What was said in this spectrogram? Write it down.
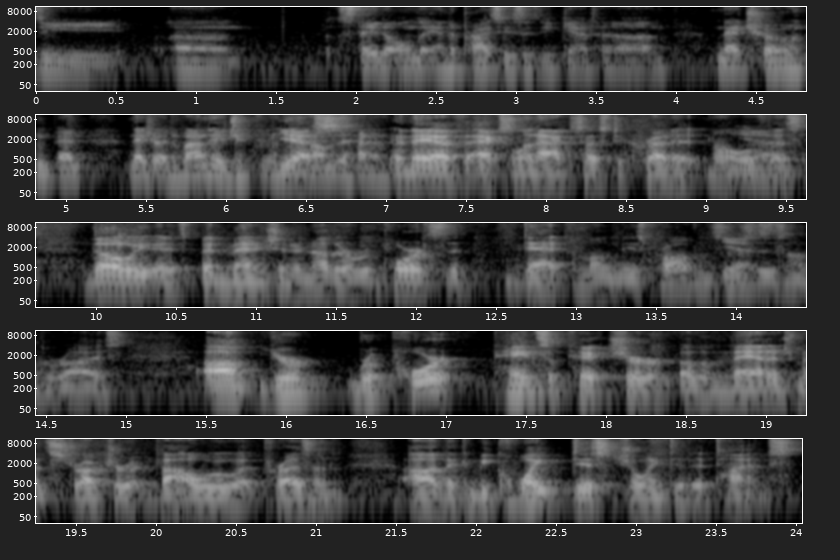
the uh, state-owned enterprises they get a natural natural advantage yes. and they have excellent access to credit and all yeah. of this. Though it's been mentioned in other reports that debt among these provinces yes. is on the rise. Um, your report paints a picture of a management structure at Baowu at present uh, that can be quite disjointed at times.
